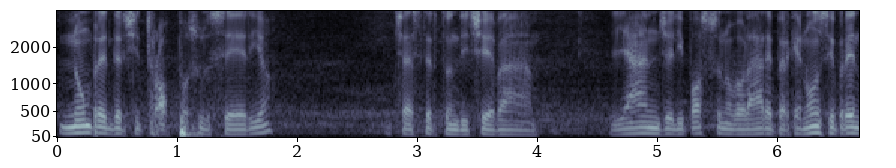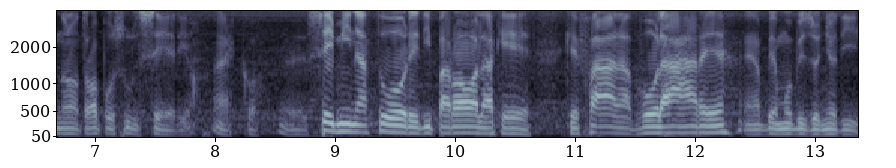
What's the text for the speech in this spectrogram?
non prenderci troppo sul serio. Chesterton diceva gli angeli possono volare perché non si prendono troppo sul serio. Ecco, eh, seminatore di parola che, che fa volare, eh, abbiamo bisogno di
